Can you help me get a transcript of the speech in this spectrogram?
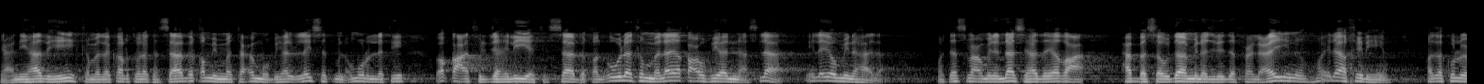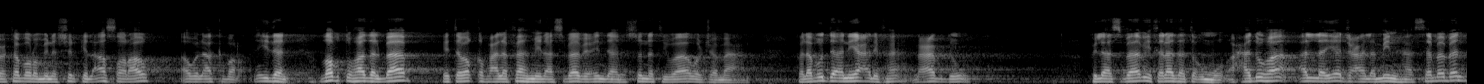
يعني هذه كما ذكرت لك سابقا مما تعم بها ليست من الأمور التي وقعت في الجاهلية السابقة الأولى ثم لا يقع فيها الناس. لا إلى يومنا هذا. وتسمع من الناس هذا يضع حبة سوداء من أجل دفع العين وإلى آخره. هذا كله يعتبر من الشرك الأصغر أو, أو الأكبر. إذا ضبط هذا الباب يتوقف على فهم الأسباب عند أهل السنة والجماعة. فلا بد أن يعرف العبد في الأسباب ثلاثة أمور. أحدها ألا يجعل منها سببا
